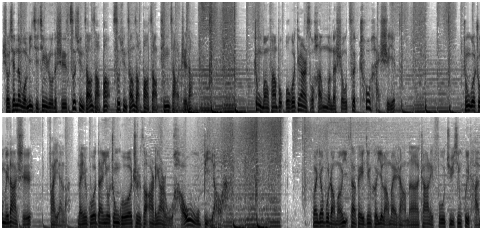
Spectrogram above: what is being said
首先呢，我们一起进入的是资讯早早报，资讯早早报，早听早知道。重磅发布，我国第二艘航母呢首次出海试验。中国驻美大使发言了，美国担忧中国制造二零二五毫无必要啊。外交部长王毅在北京和伊朗外长呢扎里夫举行会谈。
